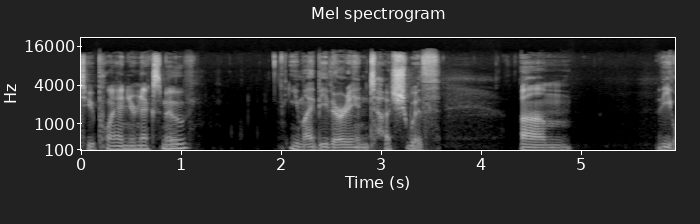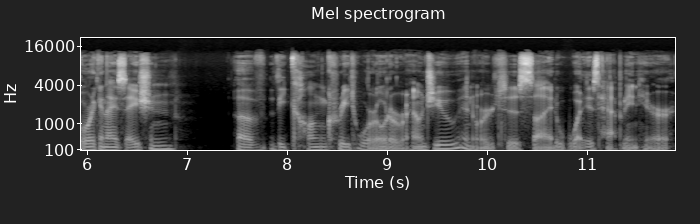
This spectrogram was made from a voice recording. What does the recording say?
to plan your next move. You might be very in touch with um, the organization of the concrete world around you in order to decide what is happening here,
